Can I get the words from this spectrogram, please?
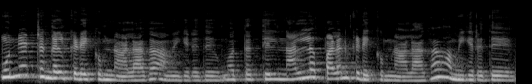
முன்னேற்றங்கள் கிடைக்கும் நாளாக அமைகிறது. மொத்தத்தில் நல்ல பலன் கிடைக்கும் நாளாக அமைகிறது.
